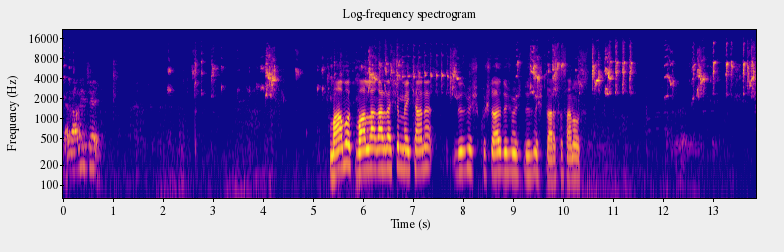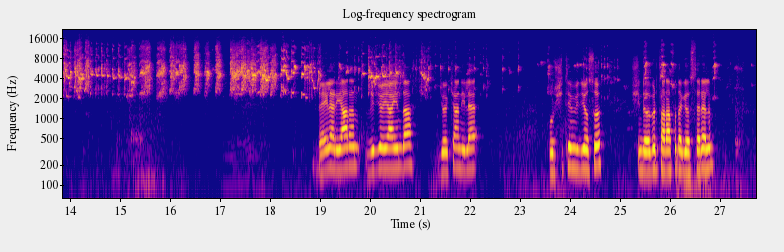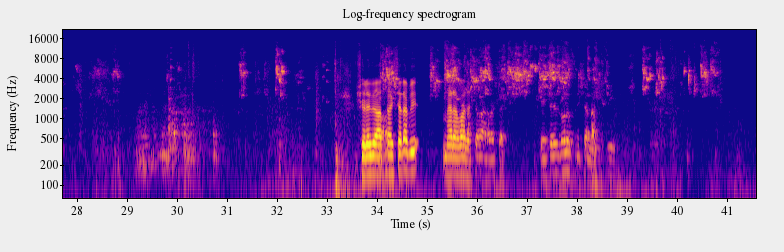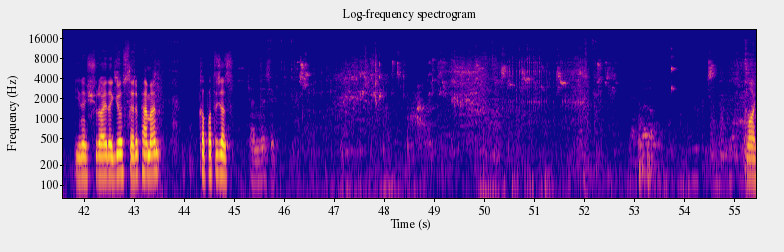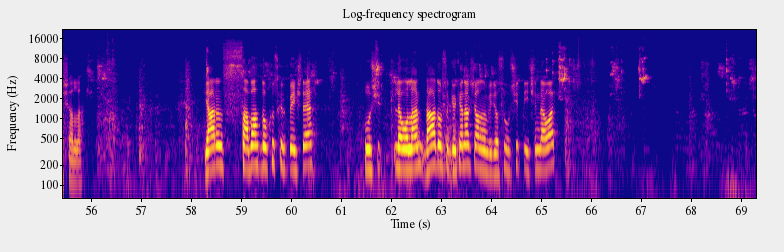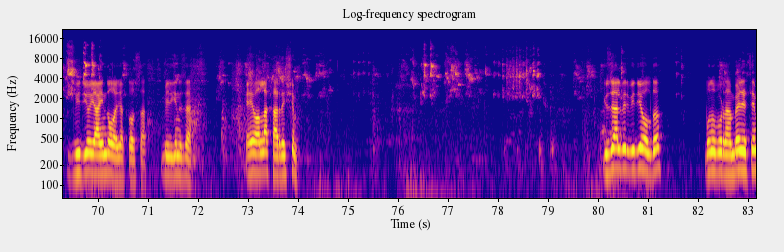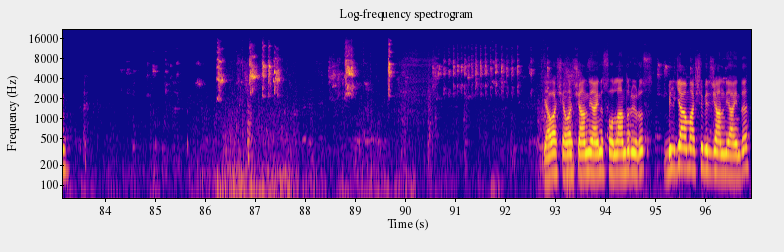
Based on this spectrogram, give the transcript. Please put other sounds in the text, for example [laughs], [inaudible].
Gel kahve çek. Mahmut vallahi kardeşim mekanı düzmüş, kuşları düzmüş, düzmüş. Darısı sana olsun. Beyler yarın video yayında Gökhan ile Hurşit'in videosu. Şimdi öbür tarafı da gösterelim. Şöyle bir arkadaşlara bir merhaba de. Akşam arkadaşlar. Keyfiniz bol olsun inşallah. Yine şurayı da gösterip hemen kapatacağız. Kendine çek. Maşallah. Yarın sabah 9.45'te Hurşit'le olan, daha doğrusu Gökhan Akçalı'nın videosu Hurşit de içinde var. Video yayında olacak dostlar. Bilginize. Eyvallah kardeşim. Güzel bir video oldu. Bunu buradan belirteyim. Yavaş yavaş canlı yayını sonlandırıyoruz. Bilgi amaçlı bir canlı yayındı.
